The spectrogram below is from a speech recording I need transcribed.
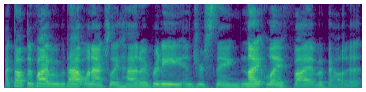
I thought the vibe of that one actually had a pretty interesting nightlife vibe about it.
